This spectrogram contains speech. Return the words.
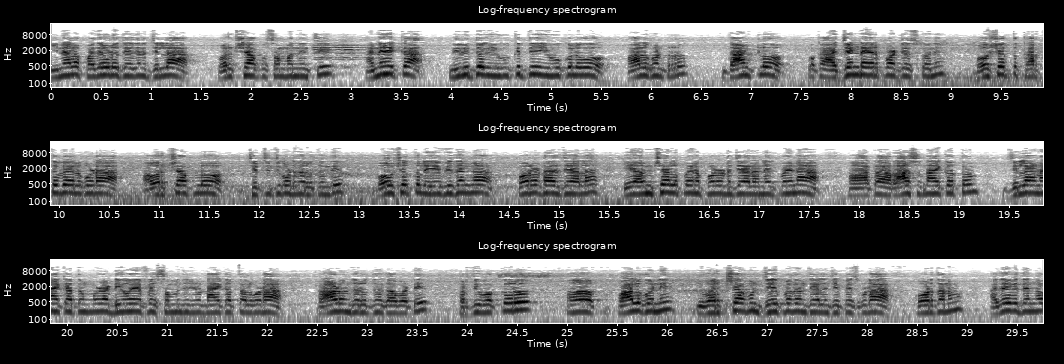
ఈ నెల పదిహేడవ తేదీన జిల్లా వర్క్షాప్కు సంబంధించి అనేక నిరుద్యోగ యువతి యువకులు పాల్గొంటారు. దాంట్లో ఒక అజెండా ఏర్పాటు చేసుకుని భవిష్యత్తు కర్తవ్యాలు కూడా ఆ వర్క్షాప్లో చర్చించుకోవడం జరుగుతుంది. భవిష్యత్తులో ఏ విధంగా పోరాటాలు చేయాలా ఏ అంశాలపైన పోరాటం చేయాలనే పైన అట రాష్ట్ర నాయకత్వం జిల్లా నాయకత్వం కూడా డివైఎఫ్ఐ సంబంధించిన నాయకత్వాలు కూడా రావడం జరుగుతుంది కాబట్టి ప్రతి ఒక్కరూ పాల్గొని ఈ వర్క్ను జయప్రదం చేయాలని చెప్పేసి కూడా కోరుతాను అదేవిధంగా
